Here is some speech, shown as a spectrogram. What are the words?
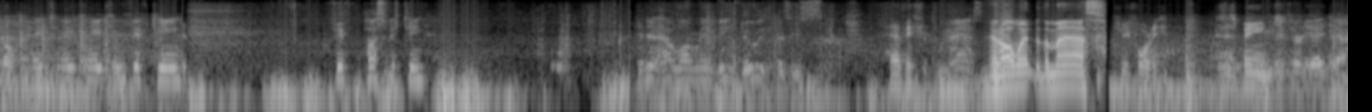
So 18, 18, 18, 15. Fif plus 15. He didn't have long main beam, do we? Because he's Heavy. mass. It all went to the mass. 340. Because his beams. 338, yeah.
